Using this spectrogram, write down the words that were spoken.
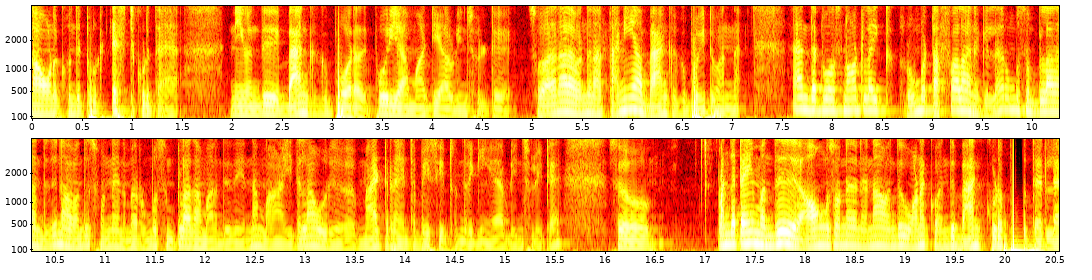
நான் உனக்கு வந்துட்டு ஒரு டெஸ்ட் கொடுத்தேன். நீ வந்து பேங்க்குக்கு போகிற போறியா மாட்டியா அப்படின்னு சொல்லிட்டு. ஸோ அதனால் வந்து நான் தனியாக பேங்க்குக்கு போயிட்டு வந்தேன். And that was not like ரொம்ப டஃப்பாலாம் எனக்கு இல்லை. ரொம்ப சிம்பிளாக தான் இருந்தது. நான் வந்து சொன்னேன் இந்த மாதிரி ரொம்ப சிம்பிளாக தான் இருந்தது. என்னம்மா இதெல்லாம் ஒரு மேட்ரு என்கிட்ட பேசிகிட்டு இருந்திருக்கீங்க அப்படின்னு சொல்லிட்டு. ஸோ அந்த டைம் வந்து அவங்க சொன்னது என்னென்னா வந்து உனக்கு வந்து பேங்க் கூட போக தெரில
